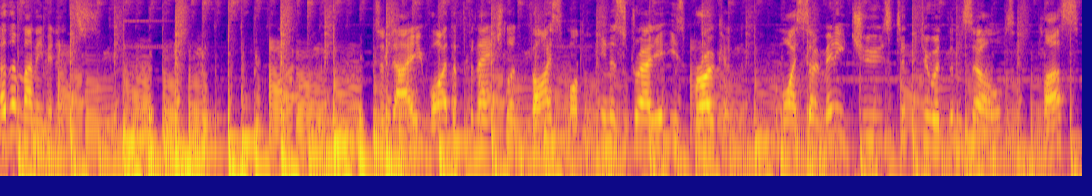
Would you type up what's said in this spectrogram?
are the Money Minutes. Today, why the financial advice model in Australia is broken and why so many choose to do it themselves. Plus,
